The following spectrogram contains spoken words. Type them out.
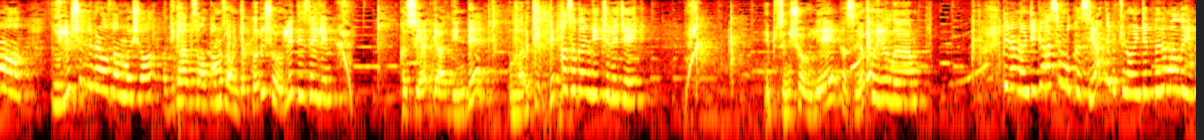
ama. Gelir şimdi birazdan Maşa. Hadi gel biz aldığımız oyuncakları şöyle dizelim. Kasiyer geldiğinde bunları tek tek kasadan geçirecek. Hepsini şöyle kasaya koyalım. Bir an önce gelsin bu kasiyer de bütün oyuncaklarımı alayım.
